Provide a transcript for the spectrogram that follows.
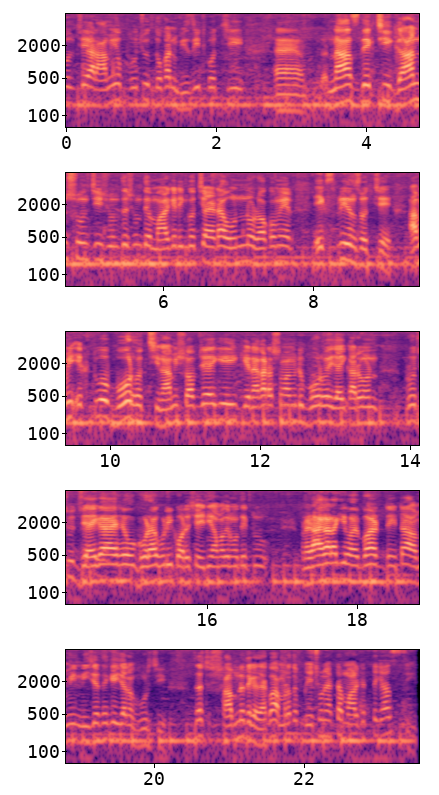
চলছে, আর আমিও প্রচুর দোকান ভিজিট করছি নাচ দেখছি, গান শুনছি, শুনতে শুনতে মার্কেটিং করছি, আর এটা অন্য রকমের এক্সপিরিয়েন্স হচ্ছে। আমি একটুও বোর হচ্ছি না, আমি সব জায়গায় গিয়ে এই কেনাকাটার সময় আমি একটু বোর হয়ে যাই, কারণ প্রচুর জায়গায় ঘোরাঘুরি করে, সেই নিয়ে আমাদের মধ্যে একটু মানে রাগারাগি হয় বাট এটা আমি নিজে থেকেই যেন ঘুরছি। জাস্ট সামনে থেকে দেখো, আমরা তো পেছনে একটা মার্কেট থেকে আসছি।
